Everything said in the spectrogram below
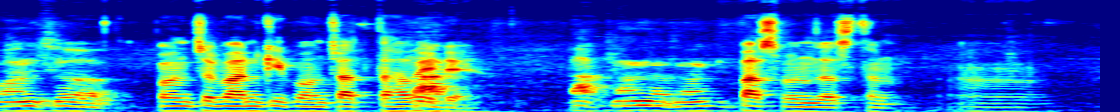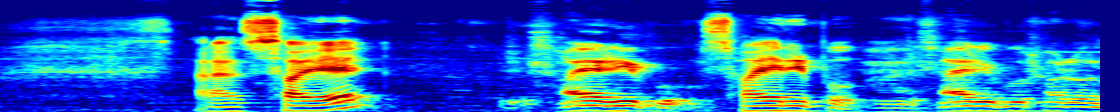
পঞ্চ। পঞ্চবান কি পঞ্চাত্তা হবে এটা? পাঁচ পঞ্চাস্তান আর ছয়ে? ছয় রিপু। ছয় রিপু। হ্যাঁ ছয় রিপু সরল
